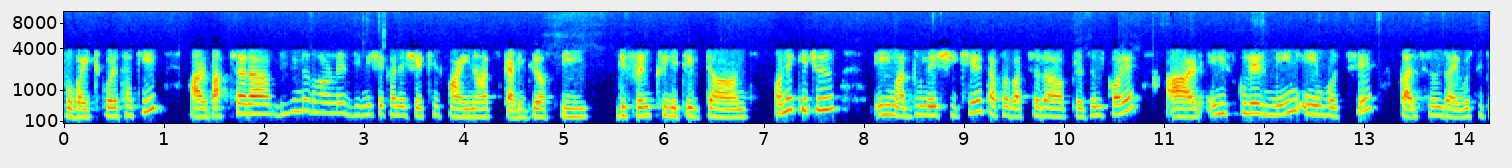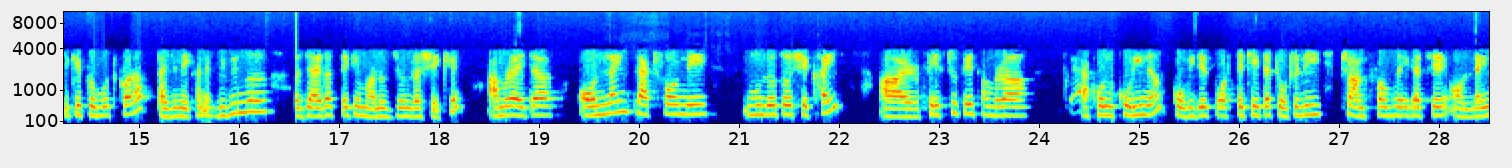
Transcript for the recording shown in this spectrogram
প্রোভাইড করে থাকি। আর বাচ্চারা বিভিন্ন ধরনের জিনিস এখানে শেখে fine arts calligraphy different creative dance অনেক কিছু এই মাধ্যমে শিখে তারপর বাচ্চারা প্রেজেন্ট করে। আর এই স্কুলের মেইন এম হচ্ছে কালচারাল ডাইভার্সিটিকে প্রমোট করা। তাই জন্য এখানে বিভিন্ন জায়গা থেকে মানুষজনরা শেখে। আমরা এটা অনলাইন প্ল্যাটফর্মে মূলত শেখাই। আর ফেস টু ফেস আমরা এখন করি না। কোভিড এর পর থেকে এটা টোটালি ট্রান্সফর্ম হয়ে গেছে অনলাইন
